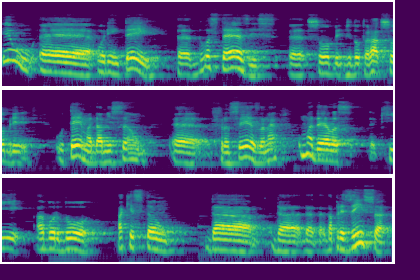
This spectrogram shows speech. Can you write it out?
Eu é, orientei é, duas teses é, sobre, de doutorado sobre o tema da missão é, francesa, né? Uma delas que abordou a questão da, da, da, da presença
